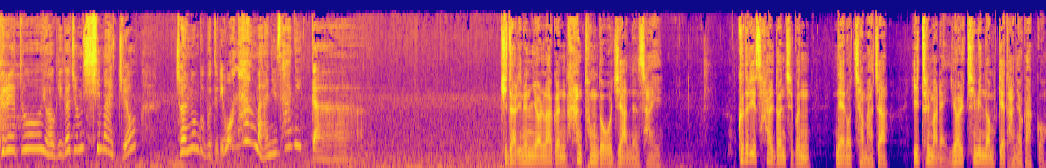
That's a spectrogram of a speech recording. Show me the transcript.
그래도 여기가 좀 심하죠? 젊은 부부들이 워낙 많이 사니까. 기다리는 연락은 한 통도 오지 않는 사이 그들이 살던 집은 내놓자마자 이틀 만에 열 팀이 넘게 다녀갔고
